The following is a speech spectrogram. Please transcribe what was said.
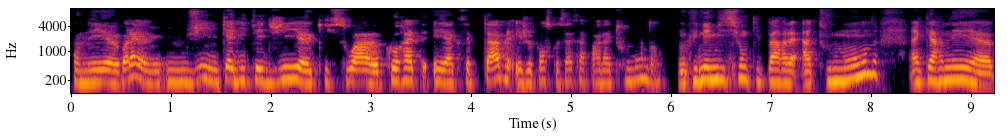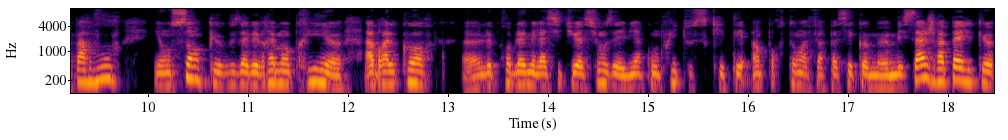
qu'on ait euh, voilà une vie, une qualité de vie euh, qui soit euh, correcte et acceptable. Et je pense que ça, ça parle à tout le monde. Donc une émission qui parle à tout le monde, incarnée par vous, et on sent que vous avez vraiment pris à bras le corps euh, le problème et la situation. Vous avez bien compris tout ce qui était important à faire passer comme euh, message. Je rappelle que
